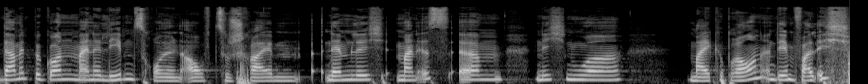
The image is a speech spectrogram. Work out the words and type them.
damit begonnen, meine Lebensrollen aufzuschreiben. Nämlich, man ist ähm, nicht nur Maike Braun, in dem Fall ich,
